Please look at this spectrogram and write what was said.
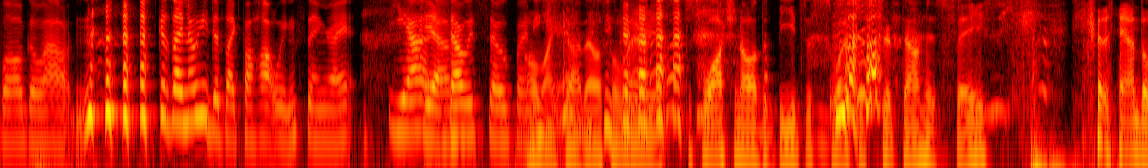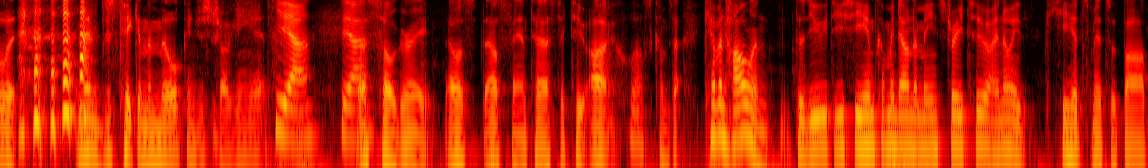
we'll all go out because I know he did like the hot wings thing, right? Yeah, Yeah. that was so funny. Oh my god, that was hilarious! Just watching all the beads of sweat just drip down his face. He couldn't handle it, and then just taking the milk and just chugging it. Yeah, yeah. That's so great. That was that was fantastic too. Uh, who else comes out? Kevin Holland. Did you do you see him coming down to Main Street too? I know he he hits mitts with Bob.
